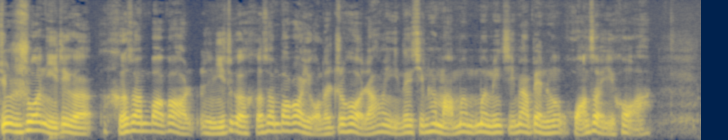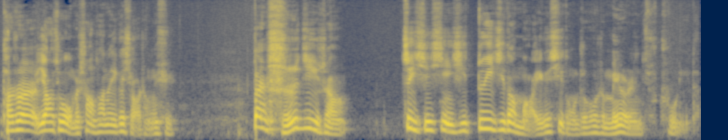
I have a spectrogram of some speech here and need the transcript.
就是说你这个核酸报告，你这个核酸报告有了之后，然后你那行程码莫莫名其妙变成黄色以后啊，他说要求我们上传的一个小程序，但实际上。这些信息堆积到某一个系统之后是没有人去处理的。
